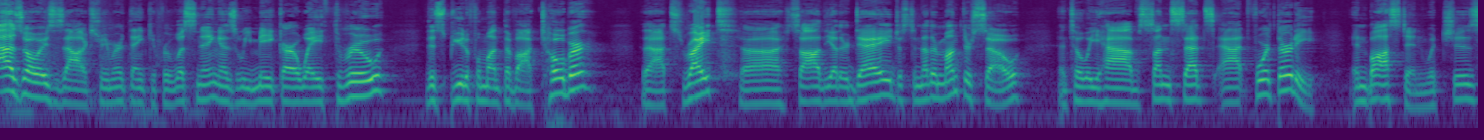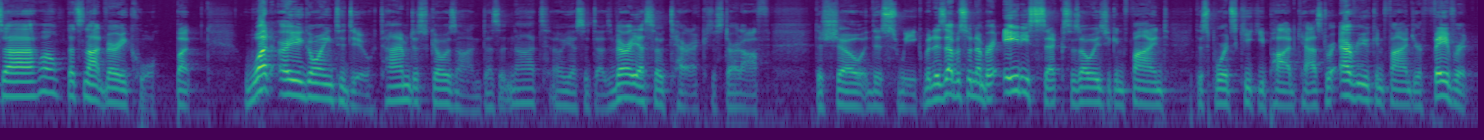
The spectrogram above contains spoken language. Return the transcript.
as always, is Alex Reimer. Thank you for listening as we make our way through this beautiful month of October. That's right. Uh, saw the other day, just another month or so until we have sunsets at 4:30 in Boston, which is uh, well, that's not very cool. But what are you going to do? Time just goes on, does it not? Oh yes, it does. Very esoteric to start off the show this week. But it's episode number 86. As always, you can find the Sports Kiki podcast wherever you can find your favorite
